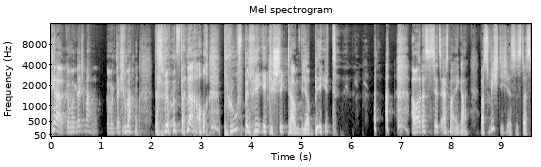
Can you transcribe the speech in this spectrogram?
Ja, können wir gleich machen. Können wir gleich machen. Dass wir uns danach auch Proof-Belege geschickt haben via Bild. Aber das ist jetzt erstmal egal. Was wichtig ist, ist, dass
